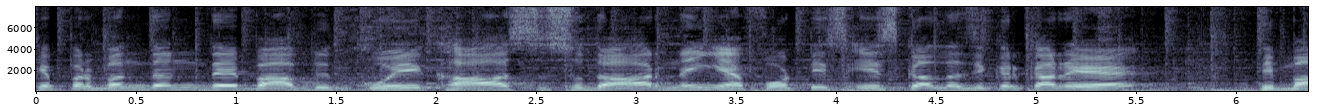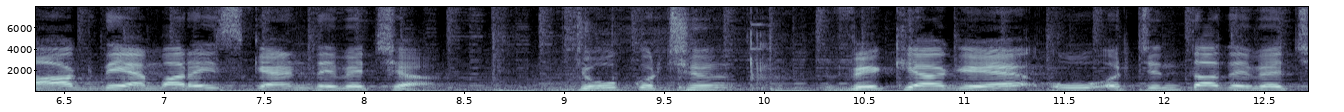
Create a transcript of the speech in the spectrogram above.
ਕਿ ਪ੍ਰਬੰਧਨ ਦੇ ਬਾਵਜੂਦ ਕੋਈ ਖਾਸ ਸੁਧਾਰ ਨਹੀਂ ਹੈ। ਫੋਰਟਿਸ ਇਸ ਗੱਲ ਦਾ ਜ਼ਿਕਰ ਕਰ ਰਿਹਾ ਹੈ ਦਿਮਾਗ ਦੇ ਐਮਆਰਆਈ ਸਕੈਨ ਦੇ ਵਿੱਚ ਜੋ ਕੁਝ ਵੇਖਿਆ ਗਿਆ ਉਹ ਅਚਿੰਤਾ ਦੇ ਵਿੱਚ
